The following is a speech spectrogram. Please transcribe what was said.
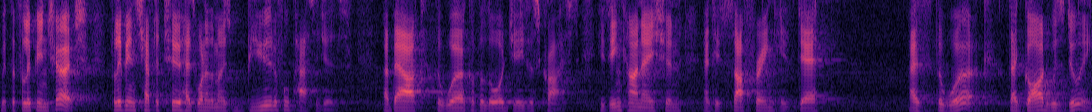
with the Philippian church. Philippians chapter 2 has one of the most beautiful passages about the work of the Lord Jesus Christ, his incarnation and his suffering, his death, as the work that God was doing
